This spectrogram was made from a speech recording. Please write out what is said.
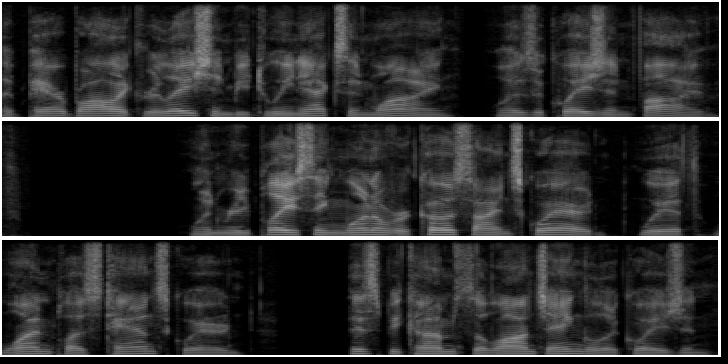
The parabolic relation between x and y was equation 5. When replacing 1 over cosine squared with 1 plus tan squared, this becomes the launch angle equation,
